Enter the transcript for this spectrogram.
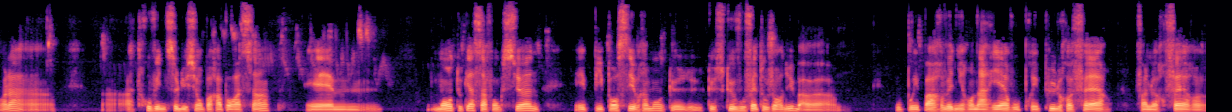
voilà, à, trouver une solution par rapport à ça. Et hum, moi, en tout cas, ça fonctionne. Et puis pensez vraiment que, que ce que vous faites aujourd'hui, bah, vous pouvez pas revenir en arrière, vous ne pourrez plus le refaire enfin le refaire euh,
